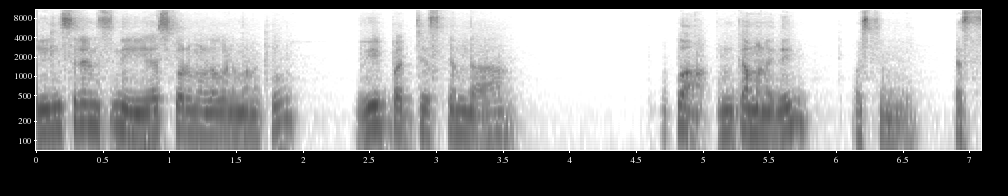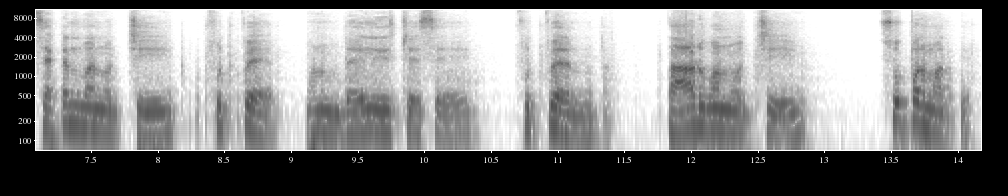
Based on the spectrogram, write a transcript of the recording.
ఈ ఇన్సూరెన్స్ని వేసుకోవడం వల్ల కూడా మనకు రీపర్చేస్ కింద ఇన్కమ్ అనేది వస్తుంది. సెకండ్ వన్ వచ్చి ఫుట్వేర్. మనం డైలీ యూజ్ చేసే ఫుట్వేర్ అనమాట థర్డ్ వన్ వచ్చి సూపర్ మార్కెట్.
